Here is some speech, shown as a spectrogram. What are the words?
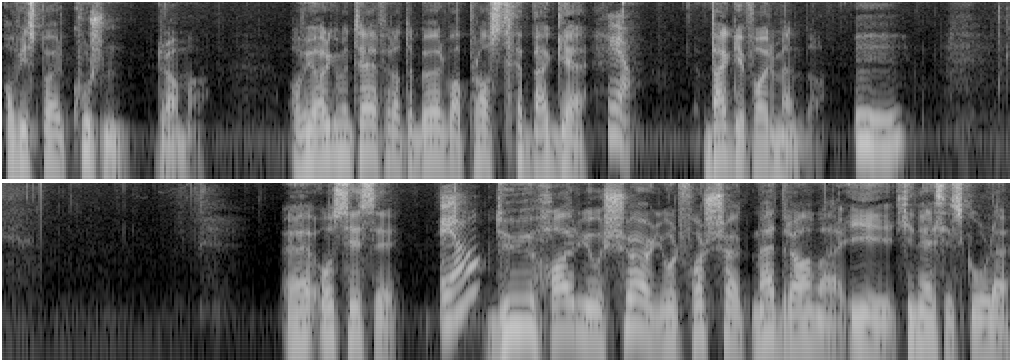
og vi spør hvordan drama. Og vi argumenterer for at det bør være plass til begge. Ja begge formene. da. Mm. Uh, og Sissi, ja? du har jo sjøl gjort forsøk med drama i kinesisk skole.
